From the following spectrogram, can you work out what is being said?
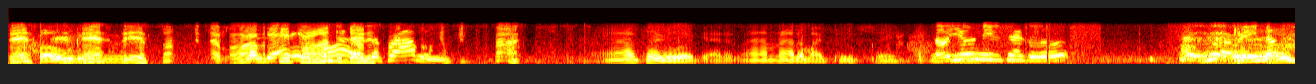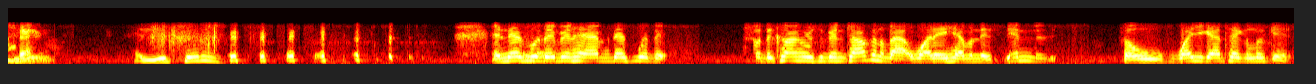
that's the, that's the assumption that a lot And of people are under part that of the problem. it's not. I'll take a look at it. I'm not on my PC. No, you don't need to take a look. You already know Sure Are you kidding? and that's what they've been having. That's what the what the Congress has been talking about. Why they haven't extended it. So why you got to take a look at it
